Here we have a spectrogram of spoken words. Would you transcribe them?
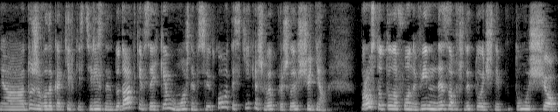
е, дуже велика кількість різних додатків, за якими можна відслідковувати, скільки ж ви пройшли щодня. Просто телефон він не завжди точний, тому що,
